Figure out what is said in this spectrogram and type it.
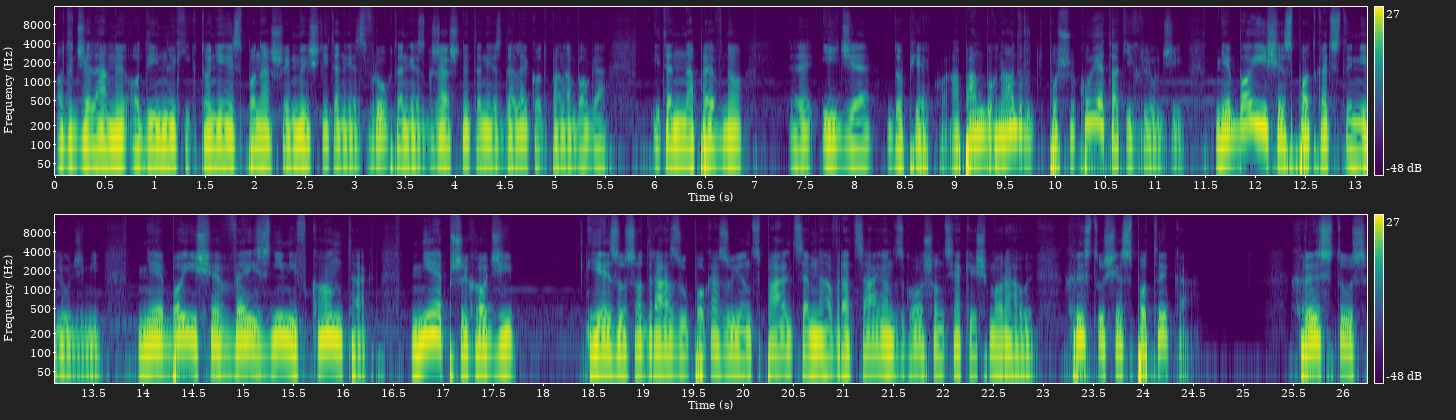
oddzielamy od innych i kto nie jest po naszej myśli, ten jest wróg, ten jest grzeszny, ten jest daleko od Pana Boga i ten na pewno y, idzie do piekła. A Pan Bóg na odwrót poszukuje takich ludzi, nie boi się spotkać z tymi ludźmi, nie boi się wejść z nimi w kontakt, nie przychodzi Jezus od razu pokazując palcem, nawracając, głosząc jakieś morały. Chrystus się spotyka. Chrystus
